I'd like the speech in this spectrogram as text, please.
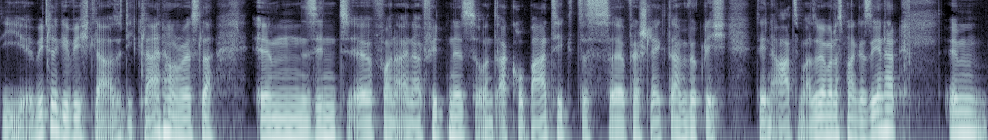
die Mittelgewichtler, also die kleineren Wrestler, ähm, sind äh, von einer Fitness und Akrobatik, das äh, verschlägt einem wirklich den Atem. Also wenn man das mal gesehen hat, ähm,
